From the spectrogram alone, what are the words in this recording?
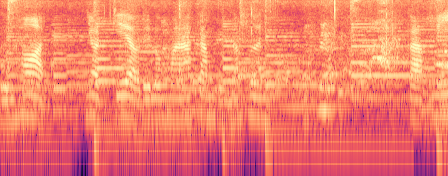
บุญฮอดยอดแก้วได้ลงมากำบุญน้ำเพลินกะมี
